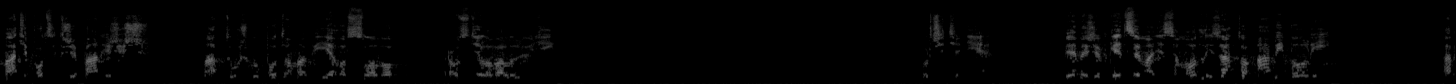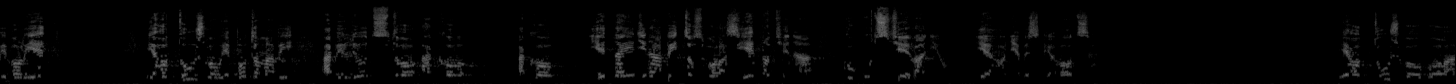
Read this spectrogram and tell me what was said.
máte pocit, že pán Ježiš má túžbu potom, aby jeho slovo rozdeľovalo ľudí? Určite nie. Vieme, že v Getsemane sa modli za to, aby boli, aby boli jedno. Jeho túžbou je potom, aby, aby ľudstvo ako, ako jedna jediná bytosť bola zjednotená ku uctievaniu jeho nebeského Otca. Jeho túžbou bola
